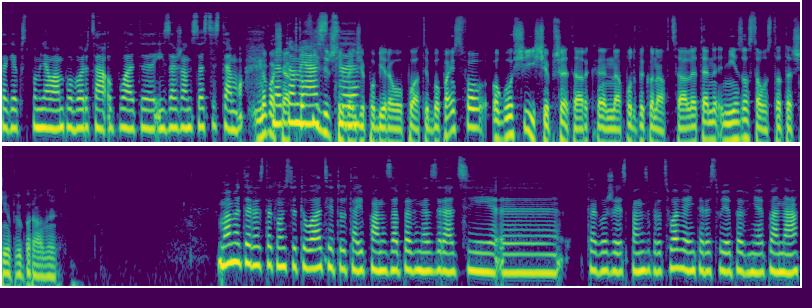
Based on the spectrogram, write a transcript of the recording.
tak jak wspomniałam, poborca opłaty i zarządca systemu. No właśnie, Natomiast... a kto fizycznie będzie pobierał opłaty? Bo państwo ogłosiliście przetarg na podwykonawcę, ale ten nie został ostatecznie wybrany. Mamy teraz taką sytuację, tutaj pan zapewne z racji yy, tego, że jest pan z Wrocławia, interesuje pewnie pana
